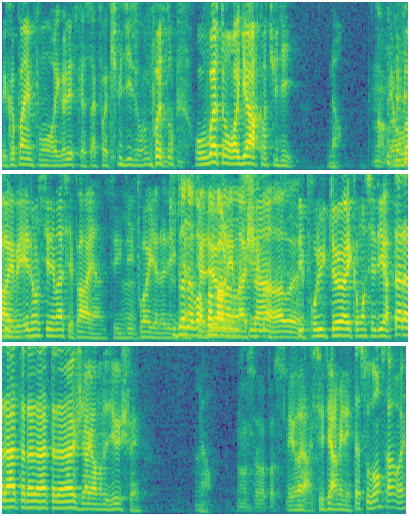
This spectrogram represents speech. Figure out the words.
Mes copains, ils me font rigoler parce qu'à chaque fois qu'ils me disent on voit, son- on voit ton regard quand tu dis Non. Non, Et on va arriver. Et dans le cinéma, c'est pareil. hein. Des fois, il y en a des Tu avoir pas mal les machins, cinéma, ah ouais. les producteurs, ils commencent à dire tadada, tadada, tadada. Je les regarde dans les yeux et je fais Non. non, ça va passer. Et voilà, c'est terminé. T'as souvent ça, ouais?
